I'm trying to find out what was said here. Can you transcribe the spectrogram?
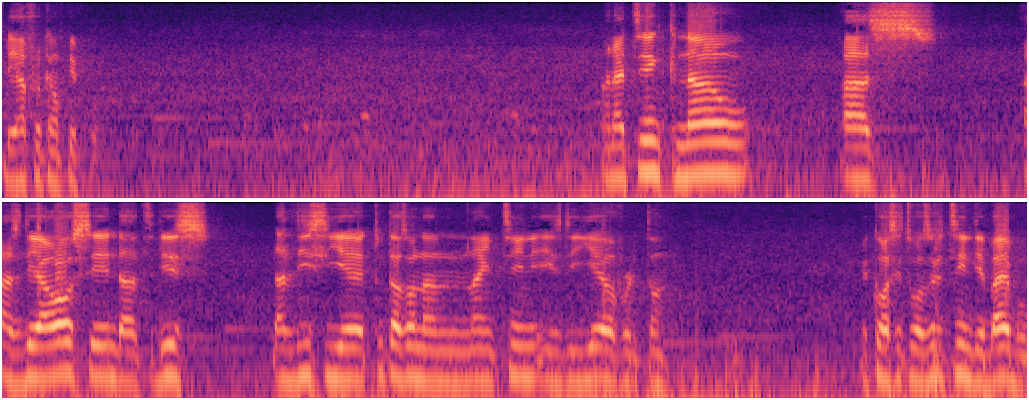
the African people. And I think now as as they are all saying that this that this year 2019 is the year of return because it was written in the Bible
